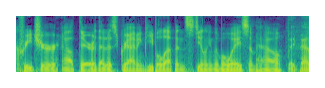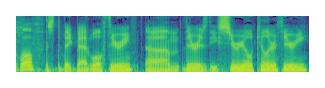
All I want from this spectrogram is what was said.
creature out there that is grabbing people up and stealing them away somehow. Big bad wolf. This is the big bad wolf theory. Um, there is the serial killer theory,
